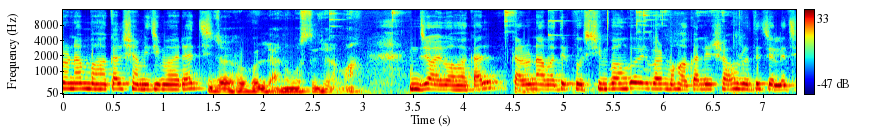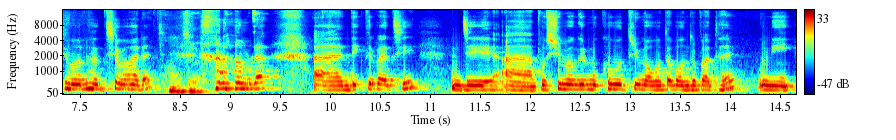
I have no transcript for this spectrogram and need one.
প্রণাম মহাকাল স্বামীজি মহারাজ। জয় হোক কল্যাণ নমস্তে জয় মা। জয় মহাকাল কারণ আমাদের পশ্চিমবঙ্গ এবার মহাকালের শহর হতে চলেছে মনে হচ্ছে মহারাজ। আচ্ছা। আমরা দেখতে পাচ্ছি যে আহ, পশ্চিমবঙ্গের মুখ্যমন্ত্রী মমতা বন্দ্যোপাধ্যায় উনি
